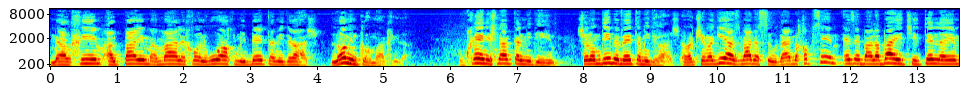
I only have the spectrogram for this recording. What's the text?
מהלכים אלפיים אמה לכל רוח מבית המדרש, לא ממקום האכילה. ובכן, ישנם תלמידים שלומדים בבית המדרש, אבל כשמגיע זמן הסעודה הם מחפשים איזה בעל הבית שייתן להם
